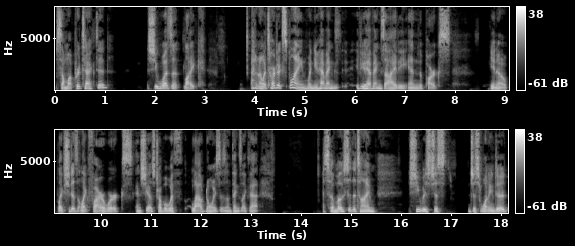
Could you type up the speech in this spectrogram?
somewhat protected she wasn't like, I don't know, it's hard to explain when you have, if you have anxiety in the parks, you know, like she doesn't like fireworks and she has trouble with loud noises and things like that. So most of the time she was just, just wanting to,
